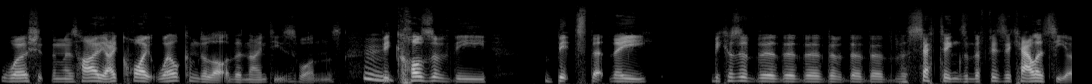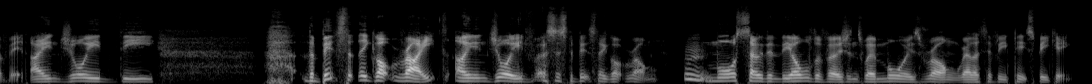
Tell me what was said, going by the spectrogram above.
worship them as highly. I quite welcomed a lot of the '90s ones Hmm. because of the bits that they, because of the the the the the, the, the settings and the physicality of it. I enjoyed the. The bits that they got right, I enjoyed versus the bits they got wrong. Hmm. More so than the older versions, where more is wrong, relatively speaking.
